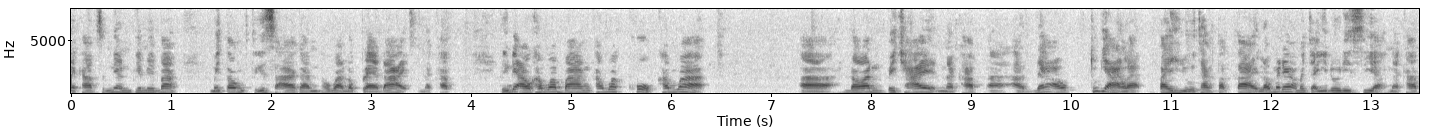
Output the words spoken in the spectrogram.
นะครับสำเนียงเพี้ยนไปบ้าง ไม่ต้องถือสากันเพราะว่าเราแปลได้นะครับ ถึงได้เอาคำว่าบางคำว่าโคกคำว่าอ่าดอนไปใช้นะครับได้เอาทุกอย่างละไปอยู่ทางปากใต้ เราไม่ได้เอามาจากอินโดนีเซียนะครับ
